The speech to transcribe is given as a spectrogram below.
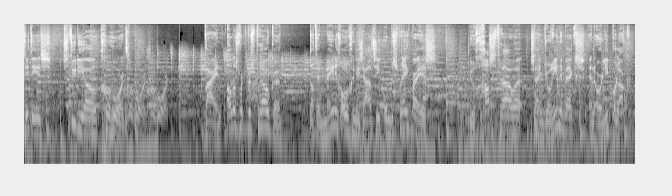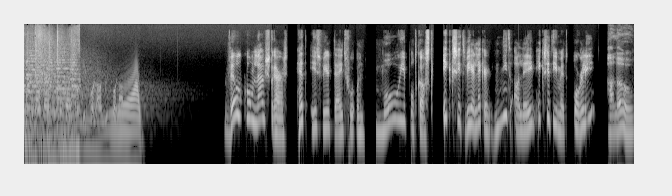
Dit is Studio Gehoord. Waarin alles wordt besproken dat in menige organisatie onbespreekbaar is. Uw gastvrouwen zijn Jorine Beks en Orlie Polak. Welkom luisteraars. Het is weer tijd voor een mooie podcast. Ik zit weer lekker niet alleen. Ik zit hier met Orly. Hallo.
